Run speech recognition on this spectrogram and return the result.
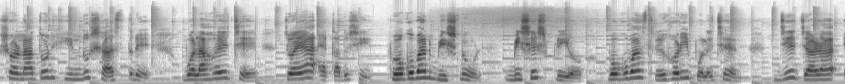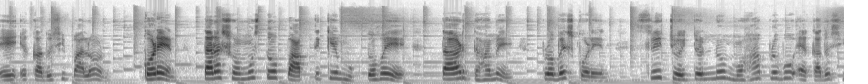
সনাতন হিন্দু শাস্ত্রে বলা হয়েছে, জয়া একাদশী ভগবান বিষ্ণুর বিশেষ প্রিয়। ভগবান শ্রীহরি বলেছেন যে যারা এই একাদশী পালন করেন, তারা সমস্ত পাপ থেকে মুক্ত হয়ে তার ধামে প্রবেশ করেন। শ্রী চৈতন্য মহাপ্রভু একাদশী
